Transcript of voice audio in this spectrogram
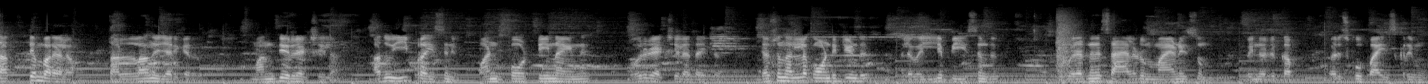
സത്യം പറയാലോ തള്ളാന്ന് വിചാരിക്കരുത്. മന്തി ഒരു രക്ഷയില്ല. അതും ഈ പ്രൈസിന് വൺ ഫോർട്ടി നയന് ഒരു രക്ഷയില്ലാത്തായിട്ട് അത്യാവശ്യം നല്ല ക്വാണ്ടിറ്റി ഉണ്ട് നല്ല വലിയ പീസ് ഉണ്ട്. അതുപോലെ തന്നെ സാലഡും മയണീസും പിന്നെ ഒരു കപ്പ് ഒരു സ്കൂപ്പ് ഐസ്ക്രീമും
